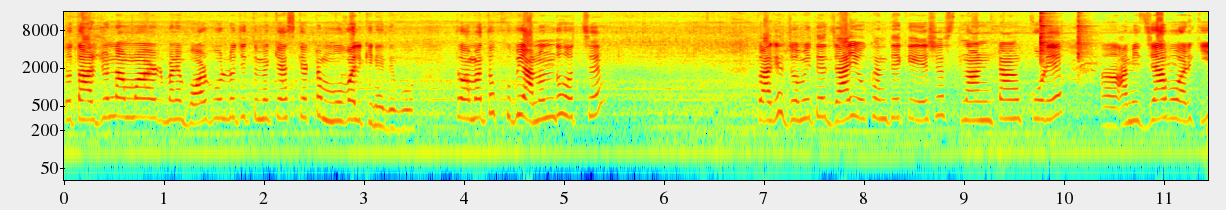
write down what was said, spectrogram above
তো তার জন্য আমার মানে বর বলল যে তোমাকে আজকে একটা মোবাইল কিনে দেবো। তো আমার তো খুবই আনন্দ হচ্ছে। তো আগে জমিতে যাই, ওখান থেকে এসে স্নান টান করে আমি যাব আর কি।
